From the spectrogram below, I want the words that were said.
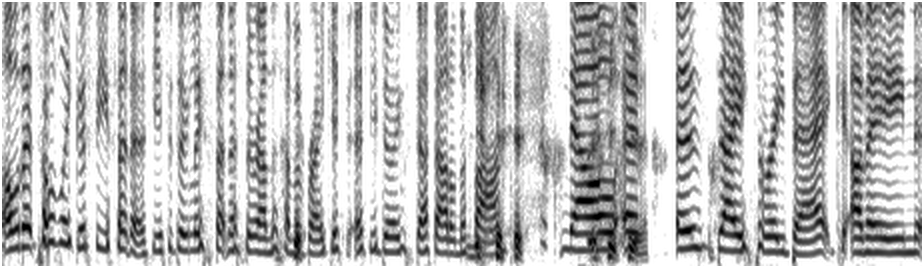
well, that's probably good for your fitness. You have to do less fitness around the summer break if, if you're doing stuff out on the farm. Yeah. Now, yeah. it is day three back. I mean,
